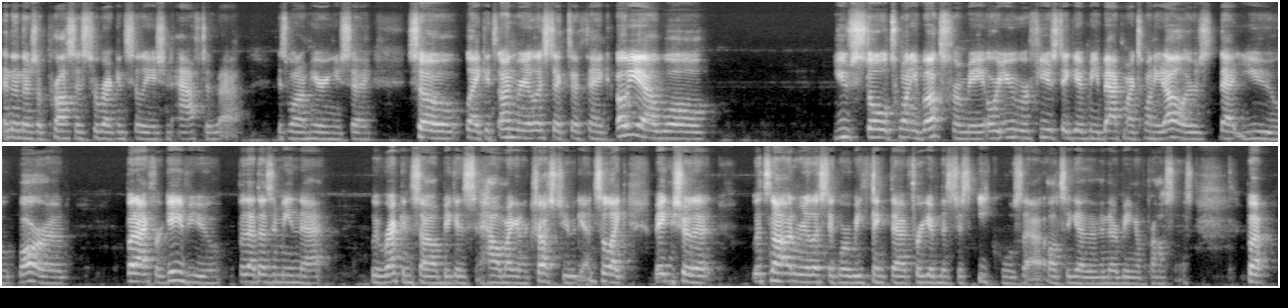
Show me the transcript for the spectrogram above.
and then there's a process to reconciliation after that, is what I'm hearing you say. So, like, it's unrealistic to think, oh, yeah, well, you stole 20 bucks from me, or you refused to give me back my $20 that you borrowed, but I forgave you. But that doesn't mean that we reconciled because how am I going to trust you again? So like making sure that it's not unrealistic where we think that forgiveness just equals that altogether and there being a process. But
